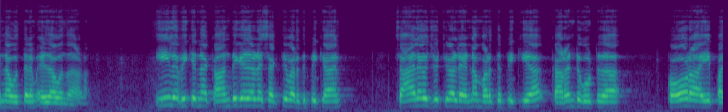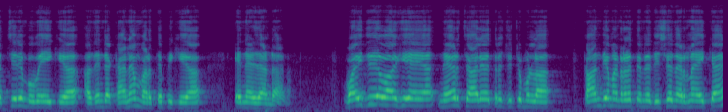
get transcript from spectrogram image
എന്ന ഉത്തരം എഴുതാവുന്നതാണ്. ഈ ലഭിക്കുന്ന കാന്തികതയുടെ ശക്തി വർദ്ധിപ്പിക്കാൻ ചാലക ചുറ്റുകളുടെ എണ്ണം വർദ്ധിപ്പിക്കുക കറണ്ട് കൂട്ടുക കോറായി പച്ചിരുമ്പ് ഉപയോഗിക്കുക അതിന്റെ കനം വർദ്ധിപ്പിക്കുക എന്നെഴുതേണ്ടതാണ് വൈദ്യുതവാഹിയായ നേർചാലയത്തിന് ചുറ്റുമുള്ള കാന്തിമണ്ഡലത്തിന്റെ ദിശ നിർണയിക്കാൻ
